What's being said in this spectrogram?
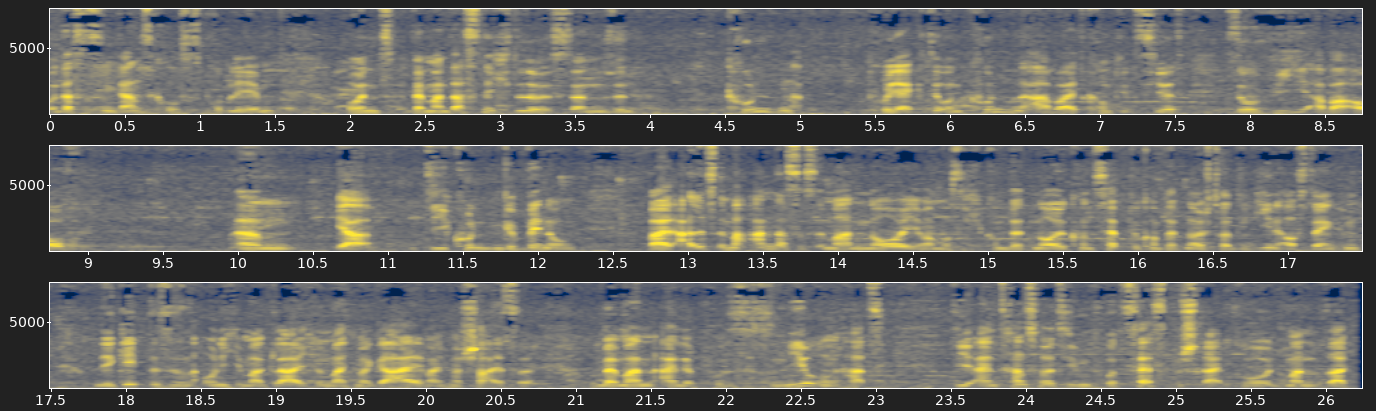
Und das ist ein ganz großes Problem. Und wenn man das nicht löst, dann sind Kundenprojekte und Kundenarbeit kompliziert, sowie aber auch ähm, ja, die Kundengewinnung weil alles immer anders ist, immer neu, man muss sich komplett neue Konzepte, komplett neue Strategien ausdenken und die Ergebnisse sind auch nicht immer gleich und manchmal geil, manchmal scheiße. Und wenn man eine Positionierung hat, die einen transformativen Prozess beschreibt, wo man sagt,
